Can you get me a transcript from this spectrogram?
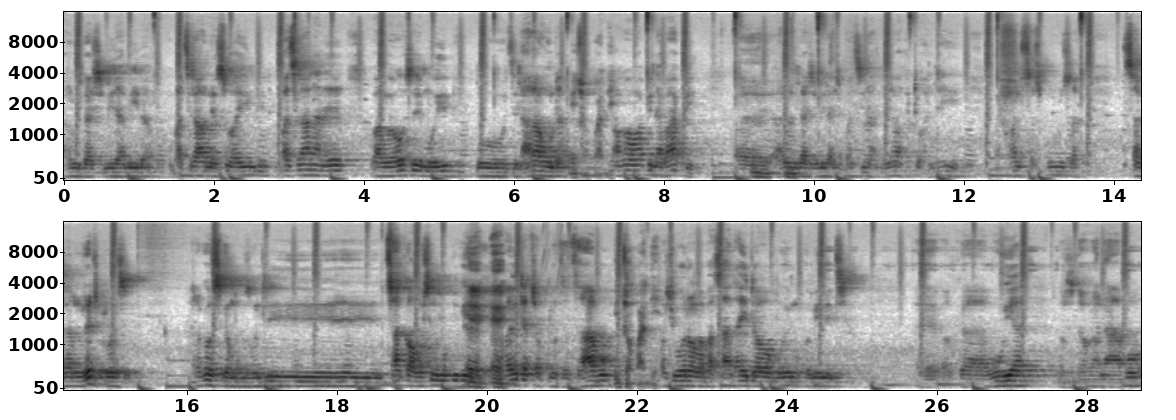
ari kuita achimiramira kubatsirana nesu vaimbi kubatsirana nevamwe vose mudzinharaunda ichokwadi vanga vapinda vapi? Eh, ari kuita achimira achibatsira nenya vakati wandei? Vakawandisa zvikulusa saka red cross rakausika mukuzonditsvakawo chino mukunge Eh, eh. vaita tsvakurudzo dzavo. Ichokwadi vachiona mabasa andaitawo muwe mucommunity. Eh, vakauya vazotaura navo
